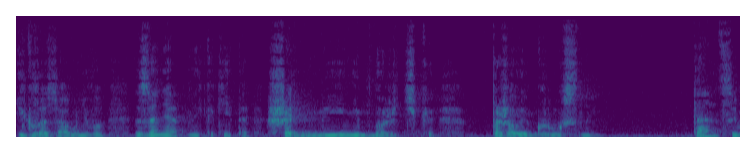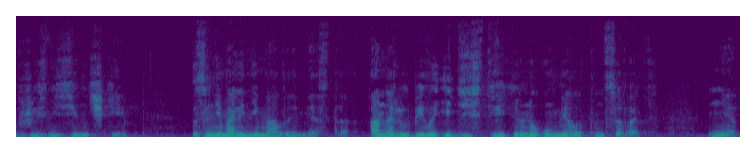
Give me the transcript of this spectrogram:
и глаза у него занятные какие-то, шальные немножечко, пожалуй, грустные. Танцы в жизни Зиночки занимали немалое место. Она любила и действительно умела танцевать. Нет,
